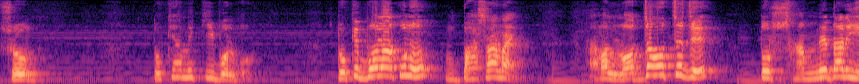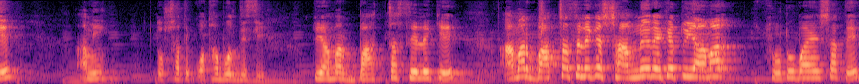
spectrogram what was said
শোন, তোকে আমি কি বলব? তোকে বলার কোনো ভাষা নাই। আমার লজ্জা হচ্ছে যে তোর সামনে দাঁড়িয়ে আমি তোর সাথে কথা বলতেছি। তুই আমার বাচ্চা ছেলেকে, আমার বাচ্চা ছেলেকে সামনে রেখে তুই আমার ছোট ভাইয়ের সাথে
